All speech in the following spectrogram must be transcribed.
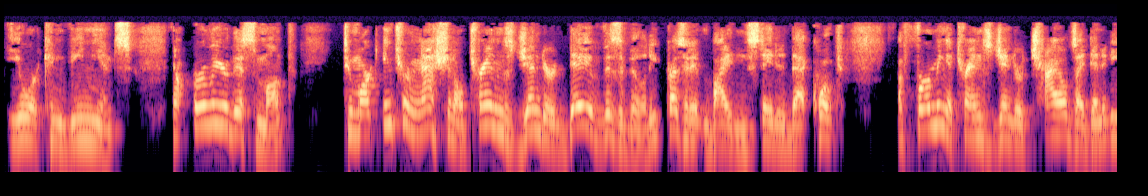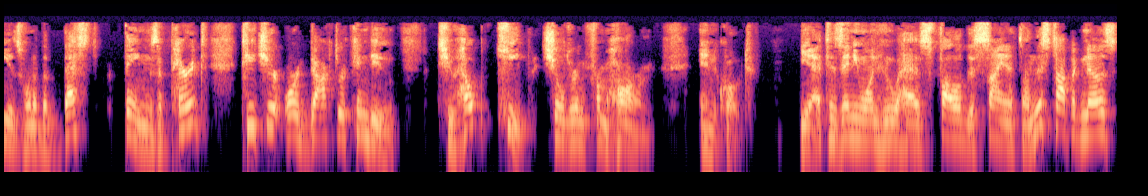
your convenience. Now, earlier this month, to mark International Transgender Day of Visibility, President Biden stated that, quote, affirming a transgender child's identity is one of the best things a parent, teacher, or doctor can do to help keep children from harm, end quote. Yet, as anyone who has followed the science on this topic knows,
